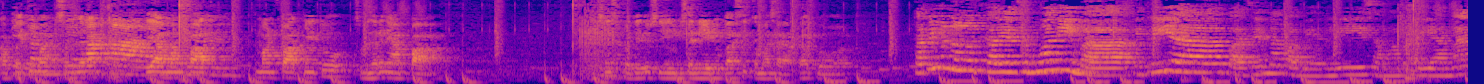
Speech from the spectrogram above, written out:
apa itu sebenarnya ya manfaat manfaatnya itu sebenarnya apa? Biasanya seperti itu sih bisa diedukasi ke masyarakat bahwa tapi menurut kalian semua nih Mbak Fitria, Pak Zena, Pak Berli, sama Mbak Riana,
